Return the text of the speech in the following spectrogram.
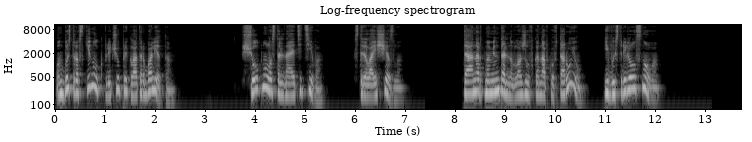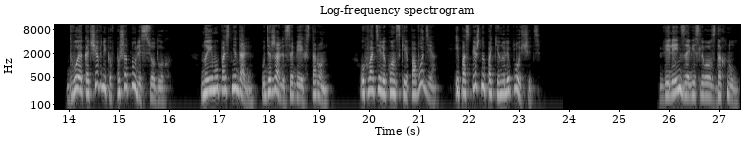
Он быстро вскинул к плечу приклад арбалета. Щелкнула стальная тетива. Стрела исчезла. Теонард моментально вложил в канавку вторую и выстрелил снова. Двое кочевников пошатнулись в седлах, но ему упасть не дали, удержали с обеих сторон. Ухватили конские поводья и поспешно покинули площадь. Велень завистливо вздохнул.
